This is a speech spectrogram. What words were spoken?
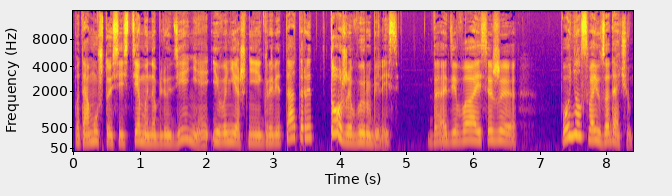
потому что системы наблюдения и внешние гравитаторы тоже вырубились. Да одевайся же! Понял свою задачу?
